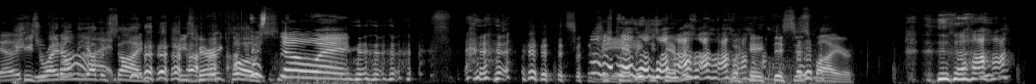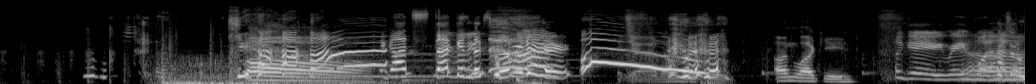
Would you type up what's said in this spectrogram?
No, she's she's right on the other side. She's very close. No way. She's She's camping. She's camping. Wait, this is fire. Oh. I got stuck in the corner. Unlucky. Okay, Rae Uh, what It's has a one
